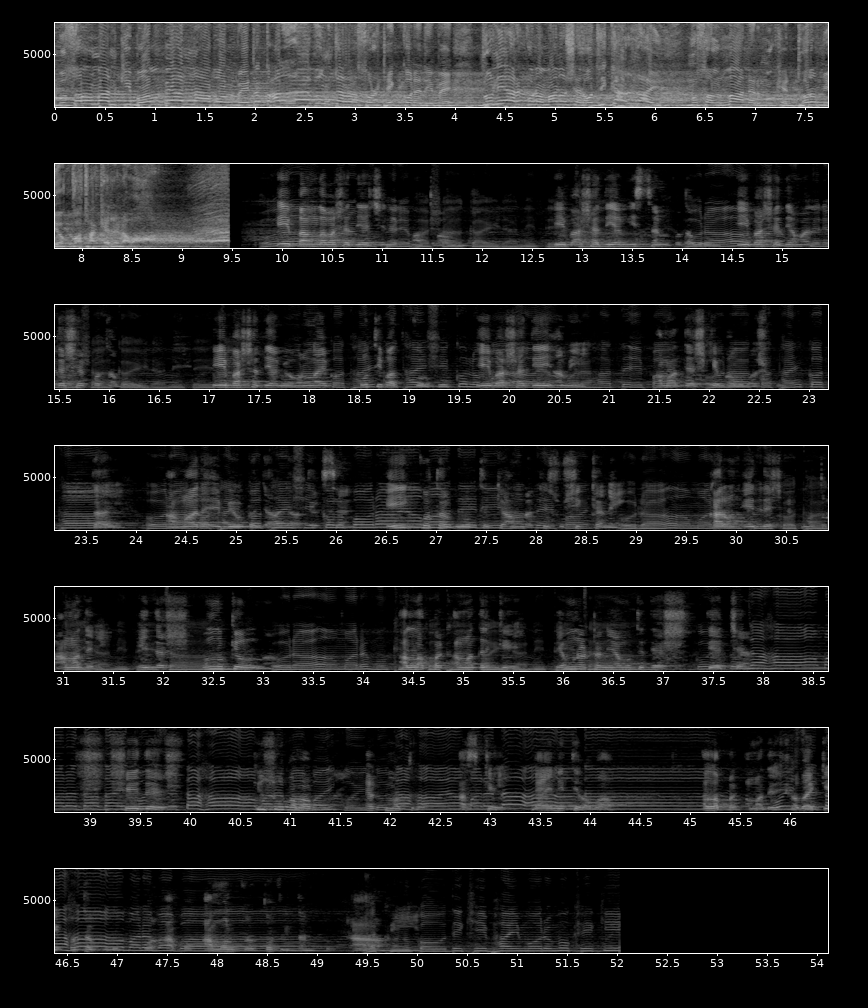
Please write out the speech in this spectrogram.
মুসলমান কি বলবে আর না বলবে, এটা তো আল্লাহ এবং তার রাসূল ঠিক করে দিবে। দুনিয়ার কোনো মানুষের অধিকার নাই মুসলমানের মুখে ধর্মীয় কথা কেড়ে নেওয়া এই বাংলা ভাষা দিয়েছেন। এই ভাষা দিয়ে আমি ইসলামের কথা বলব। এই ভাষা দিয়ে আমার দেশের কথা বলব। এই ভাষা দিয়ে আমি অন্যায় প্রতিবাদ করব। এই ভাষা দিয়ে আমি আমার দেশকে ভালোবাসবো। তাই আমার এই ভিডিওটা যারা দেখছেন এই কথাগুলো থেকে আমরা কিছু শিক্ষা নেই। কারণ এই দেশ আমাদের এই দেশ অন্য কেউ না। আল্লাহ পাক আমাদেরকে এমন একটা নিয়ামতি দেশ দিয়েছেন। সেই দেশ কিছু অভাব একমাত্র আজকে ন্যায় নীতির অভাব। আল্লাহ পাক আমাদের সবাইকে কথাগুলো আমল করে তৌফিক দান করুন এখন কও দেখি ভাই মোর মুখে কি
